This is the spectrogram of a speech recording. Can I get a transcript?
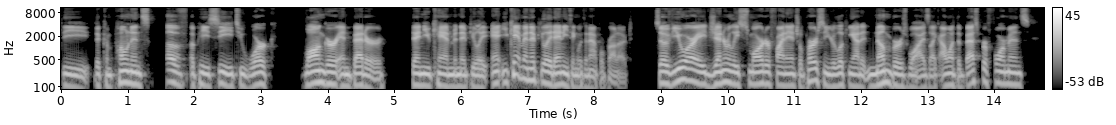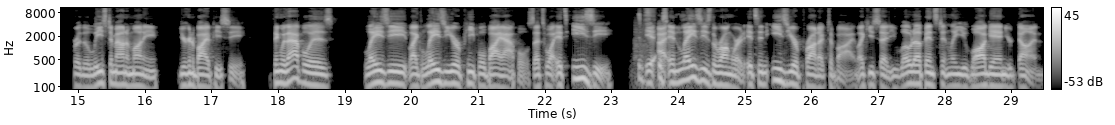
the the components of a PC to work longer and better than you can manipulate and you can't manipulate anything with an Apple product. So if you are a generally smarter financial person, you're looking at it numbers wise like I want the best performance for the least amount of money, you're going to buy a PC. The thing with Apple is lazy like lazier people buy apples. That's why it's easy It's- it, I, it's- and lazy is the wrong word. It's an easier product to buy. Like you said, you load up instantly, you log in, you're done.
